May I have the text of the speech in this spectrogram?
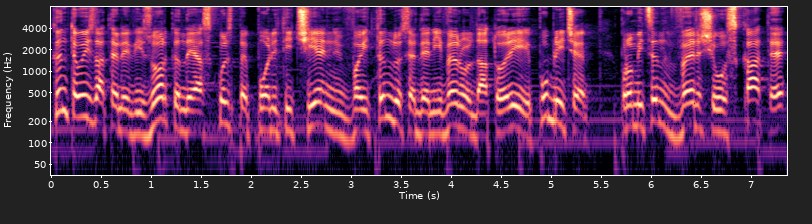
Când te uiți la televizor, când îi asculți pe politicieni văitându-se de nivelul datoriei publice, promițând versi uscate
